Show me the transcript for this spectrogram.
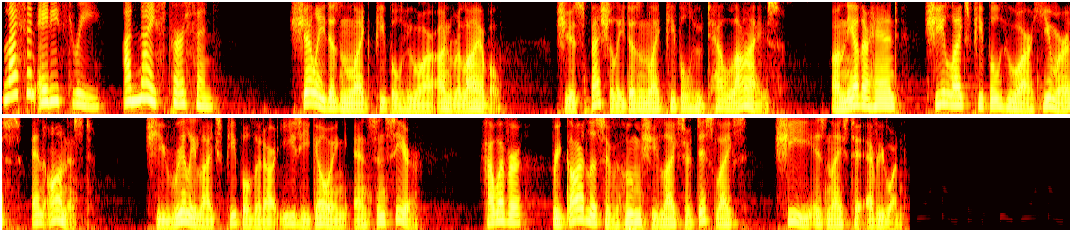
Lesson 83 A Nice Person. Shelley doesn't like people who are unreliable. She especially doesn't like people who tell lies. On the other hand, she likes people who are humorous and honest. She really likes people that are easygoing and sincere. However, regardless of whom she likes or dislikes, she is nice to everyone.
